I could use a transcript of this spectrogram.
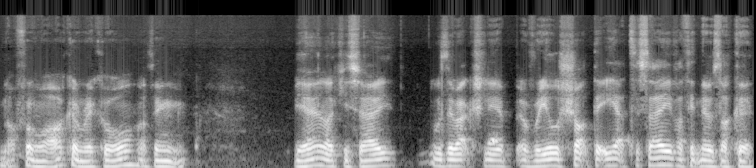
Not from what I can recall. I think, yeah, like you say, was there actually a, a, real shot that he had to save? I think there was like a,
